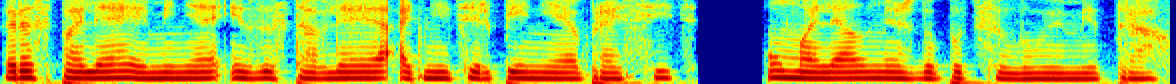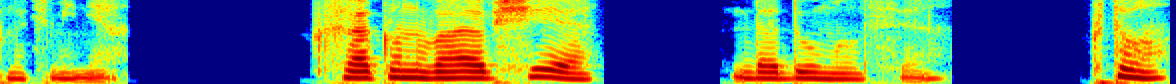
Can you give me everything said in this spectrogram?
распаляя меня и заставляя от нетерпения просить, умолял между поцелуями трахнуть меня. Как он вообще додумался? Кто?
